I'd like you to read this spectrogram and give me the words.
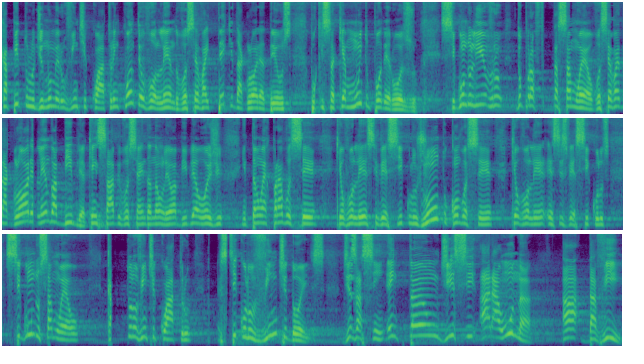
capítulo de número 24. Enquanto eu vou lendo, você vai ter que dar glória a Deus, porque isso aqui é muito poderoso. Segundo livro do profeta Samuel, você vai dar glória lendo a Bíblia. Quem sabe você ainda não leu a Bíblia hoje, então é para você que eu vou ler esse versículo junto com você, que eu vou ler esses versículos. Segundo Samuel, capítulo 24, versículo 22 diz assim: Então disse Araúna a Davi:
